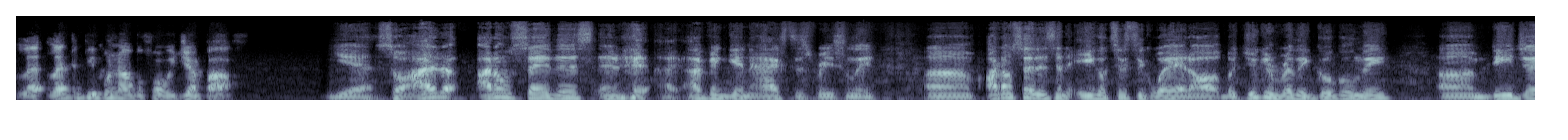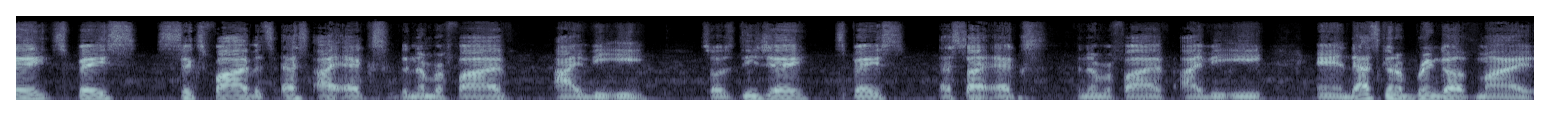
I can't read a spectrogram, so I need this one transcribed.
let, let the people know before we jump off. Yeah. So I, I don't say this, and I, I've been getting asked this recently. Um, I don't say this in an egotistic way at all, but you can really Google me um, DJ space six five. It's S I X the number five I V E. So it's DJ space S I X the number five I V E, and that's gonna bring up my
